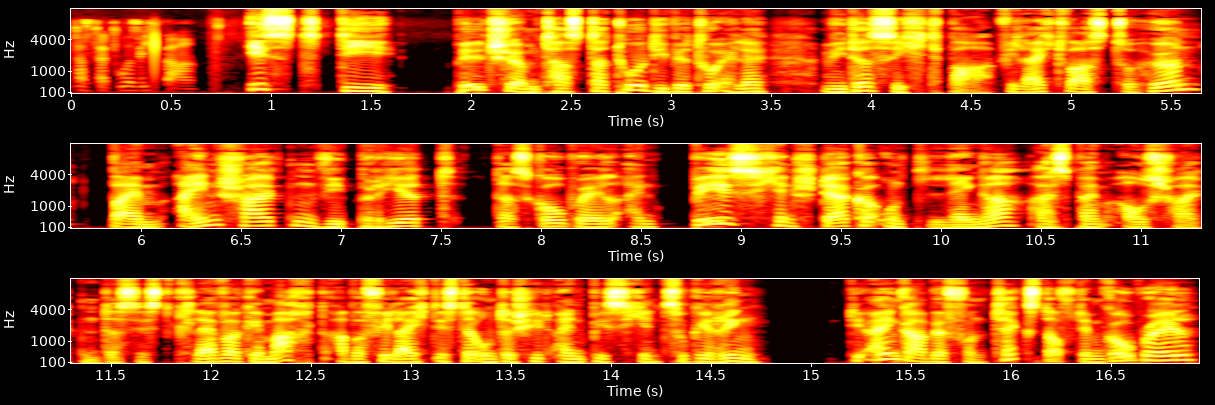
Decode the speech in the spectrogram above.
Tastatur sichtbar. Ist die Bildschirmtastatur, die virtuelle, wieder sichtbar. Vielleicht war es zu hören. Beim Einschalten vibriert das GoBrail ein bisschen stärker und länger als beim Ausschalten. Das ist clever gemacht, aber vielleicht ist der Unterschied ein bisschen zu gering. Die Eingabe von Text auf dem GoBrail,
